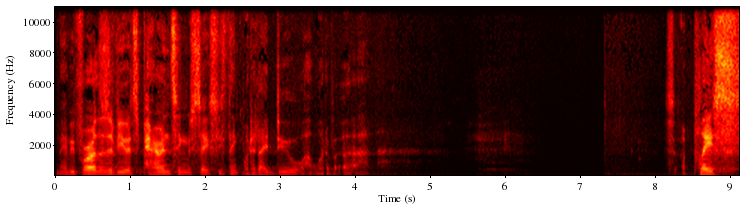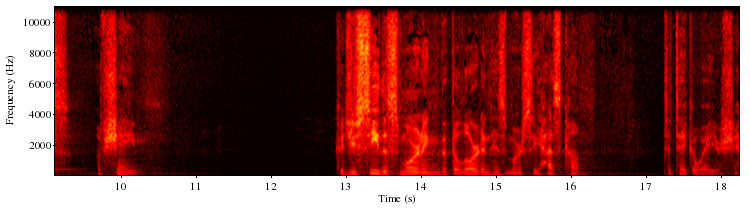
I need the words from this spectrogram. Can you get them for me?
Maybe for others of you, it's parenting mistakes. You think, what did I do? What have I? Uh, a place of shame. Could you see this morning that the Lord in His mercy has come to take away your shame?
